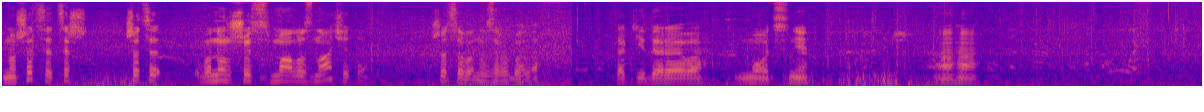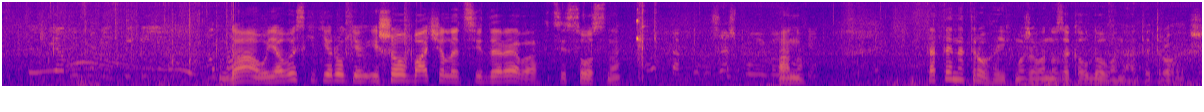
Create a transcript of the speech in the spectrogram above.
Ну що це? Це ж що це? Воно щось мало значите? Що це вони зробили? Такі дерева моцні. Ага. Да, уяви скільки років і що бачили ці дерева, ці сосни. Так, вже ж були А ну. Та ти не трогай їх, може воно заколдоване, а ти трогаєш.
